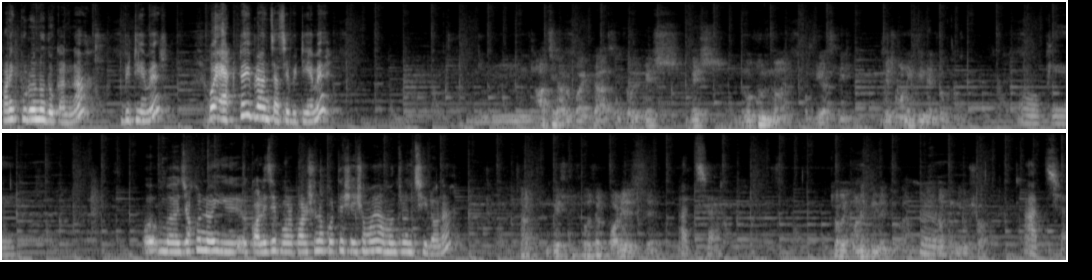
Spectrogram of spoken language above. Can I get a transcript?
অনেক পুরনো দোকান না বিটিএম এর ও একটাই ব্রাঞ্চ আছে বিটিএম? এ আছে আরও কয়েকটা আছে তবে বেশ বেশ নতুন নয় অবভিয়াসলি বেশ অনেক দিনের দোকান। ওকে। ও যখন ওই কলেজে পড়াশোনা করতে সেই সময় আমন্ত্রণ ছিল না? হ্যাঁ বেশ কিছু বছর পরে এসছে। আচ্ছা। তবে অনেক দিনের দোকান নিউ শপ আচ্ছা।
